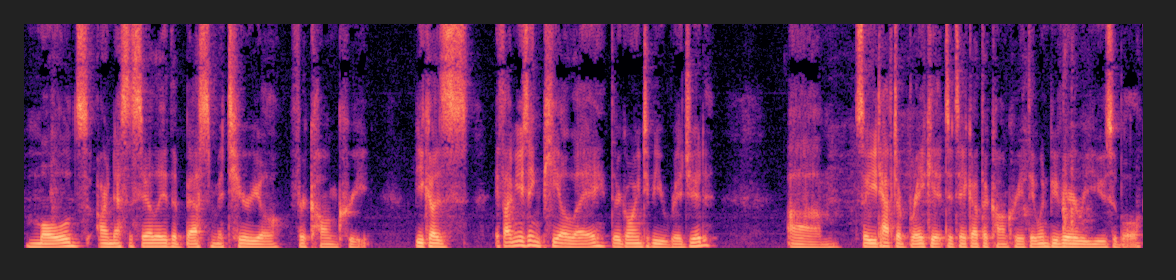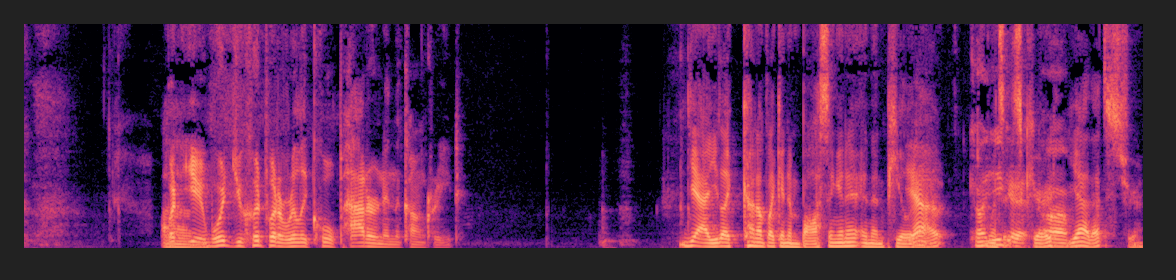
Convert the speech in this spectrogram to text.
molds are necessarily the best material for concrete because if I'm using PLA, they're going to be rigid. Um, so you'd have to break it to take out the concrete. They wouldn't be very reusable. But um, you would you could put a really cool pattern in the concrete. Yeah, you like kind of like an embossing in it and then peel yeah. it out. Can't you get, um, yeah, that's true.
